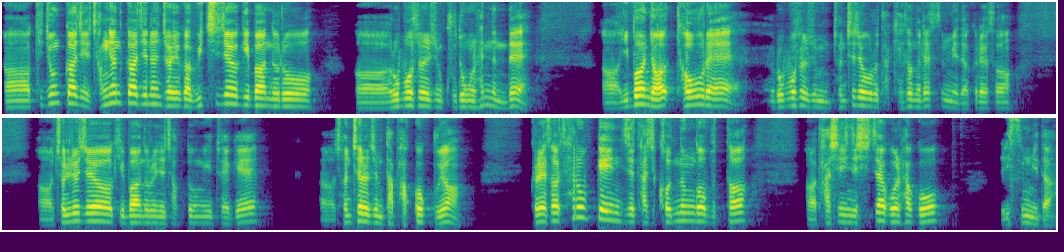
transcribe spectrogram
어, 기존까지 작년까지는 저희가 위치 제어 기반으로 어, 로봇을 좀 구동을 했는데 어, 이번 여- 겨울에 로봇을 좀 전체적으로 다 개선을 했습니다. 그래서 어, 전류 제어 기반으로 이제 작동이 되게 어, 전체를 지금 다 바꿨고요. 그래서 새롭게 이제 다시 걷는 것부터 어, 다시 이제 시작을 하고 있습니다.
